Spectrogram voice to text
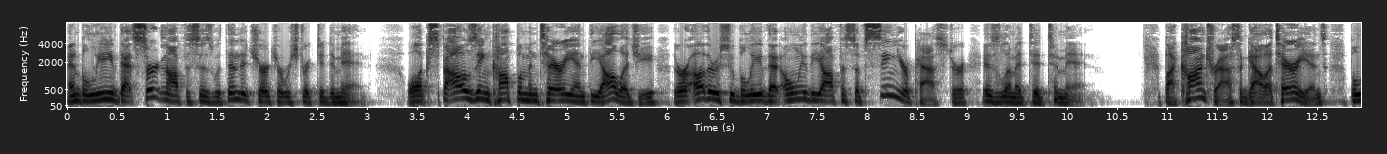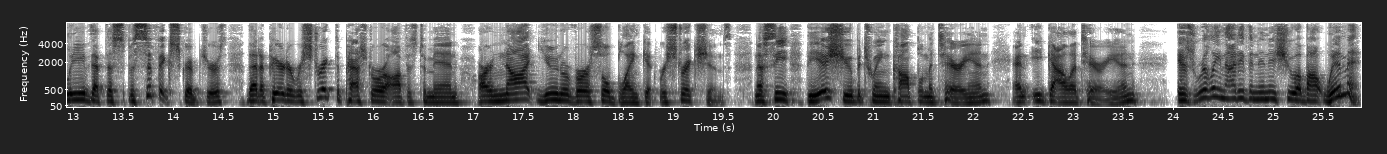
and believe that certain offices within the church are restricted to men. While espousing complementarian theology, there are others who believe that only the office of senior pastor is limited to men. By contrast, egalitarians believe that the specific scriptures that appear to restrict the pastoral office to men are not universal blanket restrictions. Now, see, the issue between complementarian and egalitarian is really not even an issue about women.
